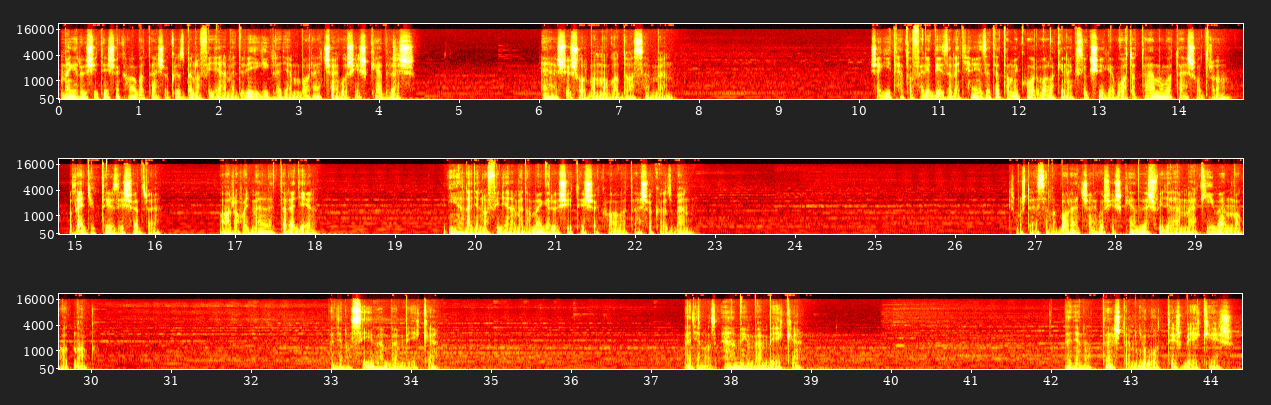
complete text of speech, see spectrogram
A megerősítések hallgatása közben a figyelmed végig legyen barátságos és kedves, elsősorban magaddal szemben. Segíthet, ha felidézel egy helyzetet, amikor valakinek szüksége volt a támogatásodra, az együttérzésedre, arra, hogy mellette legyél. Ilyen legyen a figyelmed a megerősítések hallgatása közben. És most ezzel a barátságos és kedves figyelemmel kíván magadnak. Legyen a szívemben béke. Legyen az elmémben béke. Legyen a testem nyugodt és békés.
